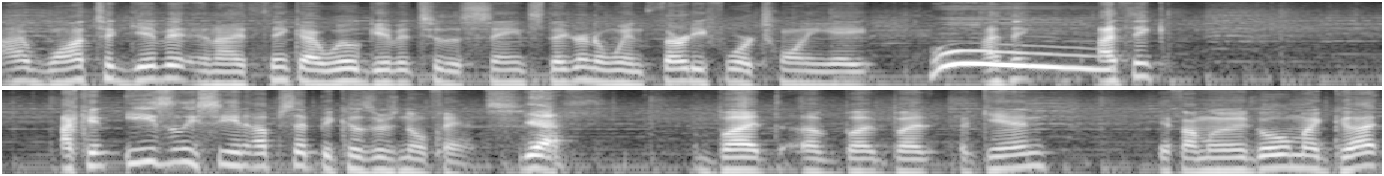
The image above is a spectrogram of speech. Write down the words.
I want to give it, and I think I will give it to the Saints. They're going to win 34-28. I think I think I can easily see an upset because there's no fans. Yes. But uh, but but again, if I'm going to go with my gut,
